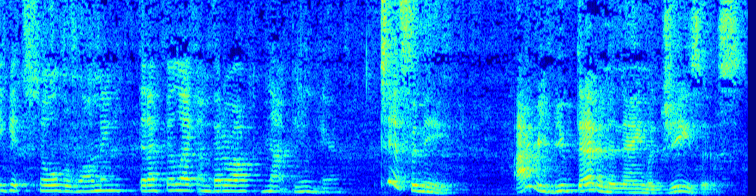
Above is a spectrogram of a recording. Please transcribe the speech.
it gets so overwhelming that I feel like I'm better off not being here. Tiffany, I rebuke that in the name of Jesus.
